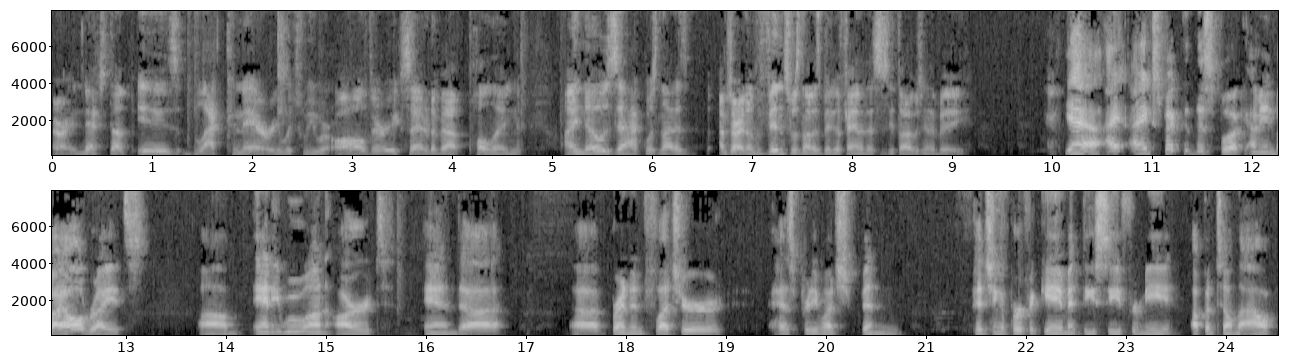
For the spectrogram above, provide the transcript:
All right, next up is Black Canary, which we were all very excited about pulling. I know Zach was not as. I'm sorry, know Vince was not as big a fan of this as he thought it was going to be. Yeah, I, I expected this book. I mean, by all rights, um, Annie Wu on art and uh, uh, Brenden Fletcher has pretty much been pitching a perfect game at DC for me up until now.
